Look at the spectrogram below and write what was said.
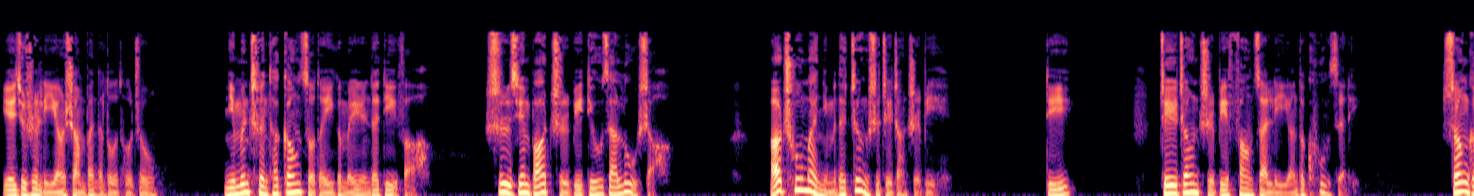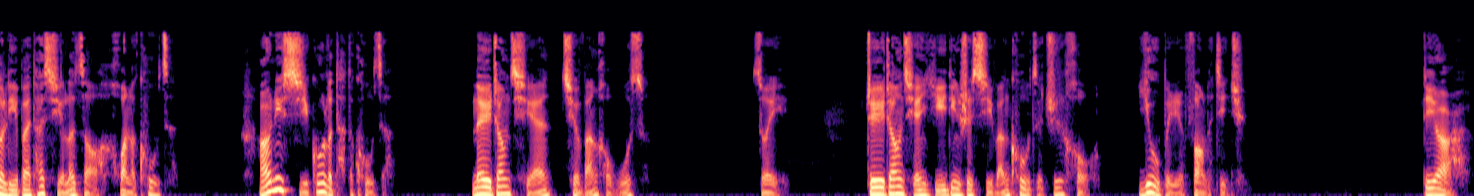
也就是李阳上班的路途中，你们趁他刚走到一个没人的地方，事先把纸币丢在路上，而出卖你们的正是这张纸币。第一。”这张纸币放在李阳的裤子里，上个礼拜他洗了澡换了裤子，而你洗过了他的裤子，那张钱却完好无损，所以这张钱一定是洗完裤子之后又被人放了进去。第二，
